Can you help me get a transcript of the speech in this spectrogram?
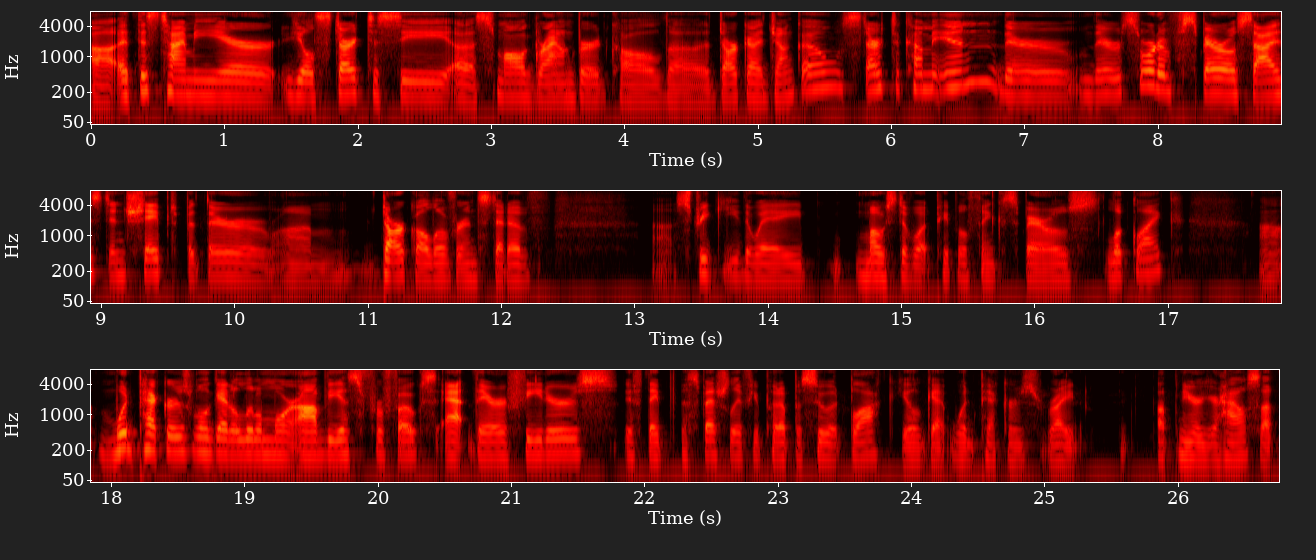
Uh, at this time of year, you'll start to see a small ground bird called uh, dark-eyed junco start to come in. They're they're sort of sparrow-sized and shaped, but they're um, dark all over instead of uh, streaky the way most of what people think sparrows look like. Um, woodpeckers will get a little more obvious for folks at their feeders. If they, especially if you put up a suet block, you'll get woodpeckers right up near your house, up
